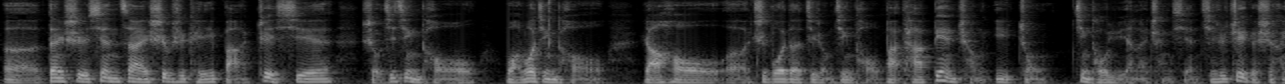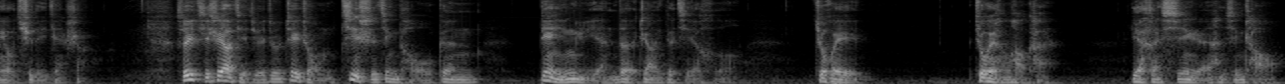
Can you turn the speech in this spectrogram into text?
呃，但是现在是不是可以把这些手机镜头、网络镜头，然后呃直播的这种镜头，把它变成一种镜头语言来呈现？其实这个是很有趣的一件事儿。所以其实要解决就是这种即时镜头跟电影语言的这样一个结合，就会就会很好看。也很吸引人，很新潮。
